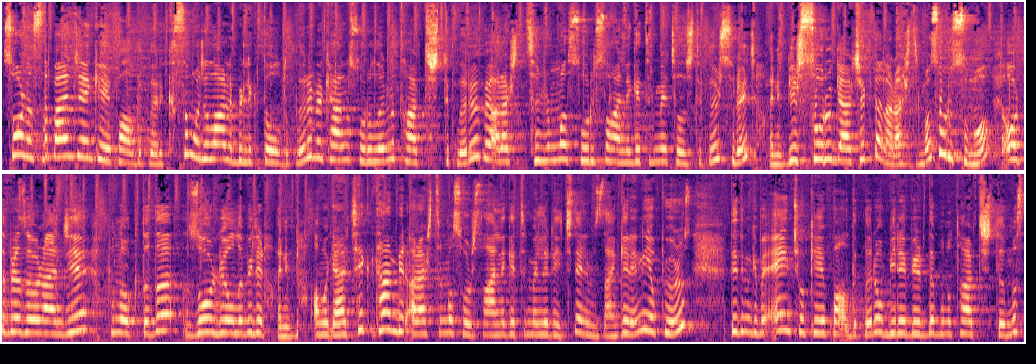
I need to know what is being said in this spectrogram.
Sonrasında bence en keyif aldıkları kısım hocalarla birlikte oldukları ve kendi sorularını tartıştıkları ve araştırma sorusu haline getirmeye çalıştıkları süreç. Hani bir soru gerçekten araştırma sorusu mu? Orada biraz öğrenciye bu noktada zorluyor olabilir. Hani ama gerçekten bir araştırma sorusu haline getirmeleri için elimizden geleni yapıyoruz. Dediğim gibi en çok keyif aldıkları o birebir de bunu tartıştığımız,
